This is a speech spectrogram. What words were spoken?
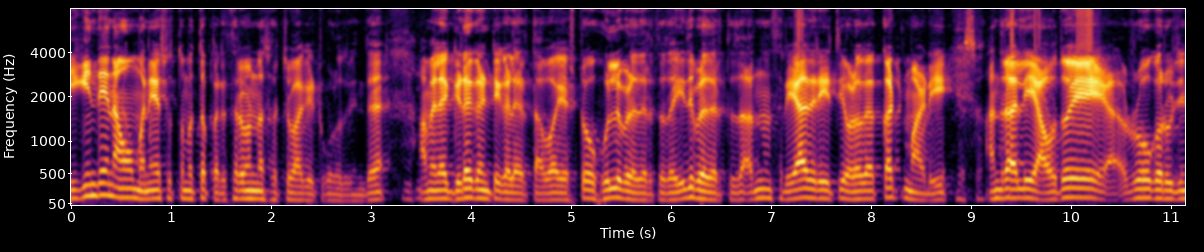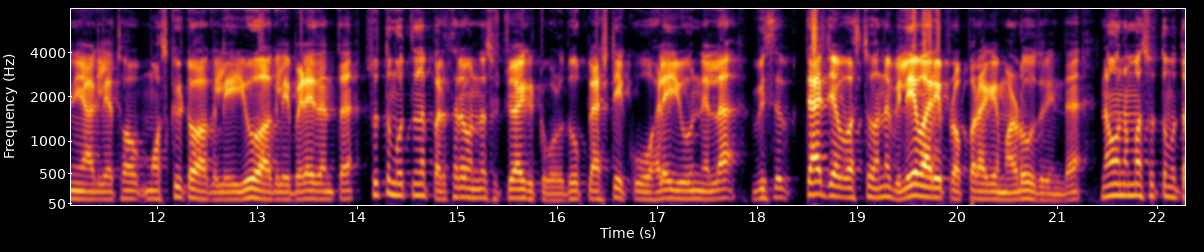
ಈಗಿಂದೇ ನಾವು ಮನೆಯ ಸುತ್ತಮುತ್ತ ಪರಿಸರವನ್ನು ಸ್ವಚ್ಛವಾಗಿ ಇಟ್ಕೊಳ್ಳೋದ್ರಿಂದ ಆಮೇಲೆ ಗಿಡ ಗಂಟಿಗಳಿರ್ತಾವೆ ಎಷ್ಟೋ ಹುಲ್ಲು ಬೆಳೆದಿರ್ತದೆ ಇದು ಬೆಳೆದಿರ್ತದೆ ಅದನ್ನ ಸರಿಯಾದ ರೀತಿ ಒಳಗೆ ಕಟ್ ಮಾಡಿ ಅಂದ್ರೆ ಅಲ್ಲಿ ಯಾವುದೇ ರೋಗ ರುಜಿನಿ ಆಗಲಿ ಅಥವಾ ಮೊಸ್ಕಿಟೋ ಆಗಲಿ ಇವು ಆಗಲಿ ಬೆಳೆದಂತ ಸುತ್ತಮುತ್ತಲಿನ ಪರಿಸರವನ್ನು ಶುಚಿಯಾಗಿ ಇಟ್ಟುಕೊಳ್ಳೋದು ಪ್ಲಾಸ್ಟಿಕ್ಕು ಹಳೆ ಇವನ್ನೆಲ್ಲ ವಿಸ ತ್ಯಾಜ್ಯ ವಸ್ತುವನ್ನು ವಿಲೇವಾರಿ ಪ್ರಾಪರ್ ಆಗಿ ಮಾಡುವುದರಿಂದ ನಾವು ನಮ್ಮ ಸುತ್ತಮುತ್ತ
